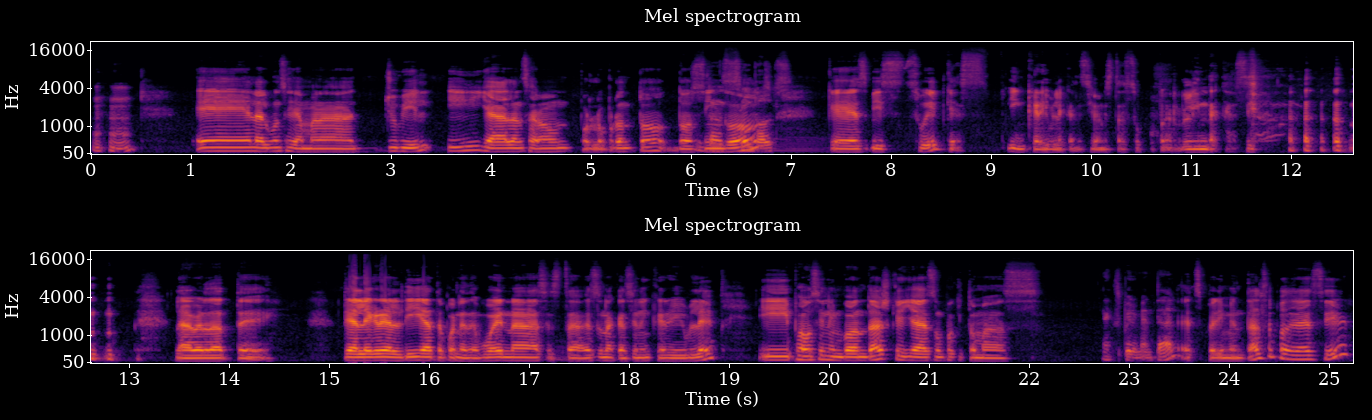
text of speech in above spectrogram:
Ujú. El álbum se llama Jubil y ya lanzaron por lo pronto dos singles. que es Be Sweet, que es increíble canción, está súper linda canción. La verdad te, te alegra el día, te pone de buenas, está, es una canción increíble. Y Pausing in Bondage, que ya es un poquito más experimental. experimental, se podría decir.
